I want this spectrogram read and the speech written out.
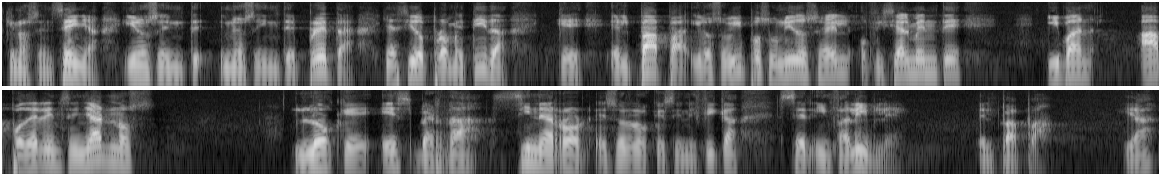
que nos enseña y nos interpreta y ha sido prometida que el Papa y los obispos unidos a él oficialmente iban a poder enseñarnos lo que es verdad, sin error. Eso es lo que significa ser infalible, el Papa. ¿Ya?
